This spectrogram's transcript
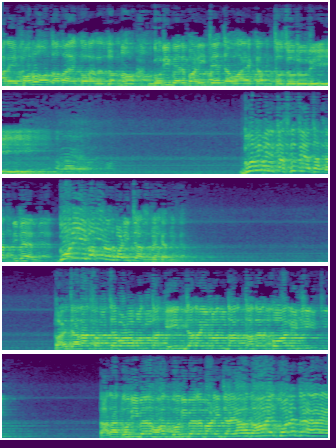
আর এই ফরজ আদায় করার জন্য গরিবের বাড়িতে যাওয়া একান্ত জরুরি। গরিবের কাছে যে জাকাত দিবেন, গরিব আপনার বাড়িতে আসবে কেন? তাই যারা সবচেয়ে বড় মত্তা কিন যারা ইমানদার, তাদের কোয়ালিটি। তারা গরিবের হক, গরিবের বাড়ি যায়, আদায় করে দেয়।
